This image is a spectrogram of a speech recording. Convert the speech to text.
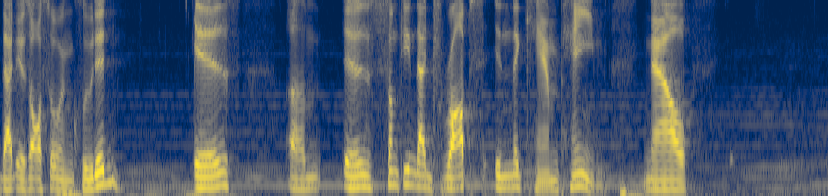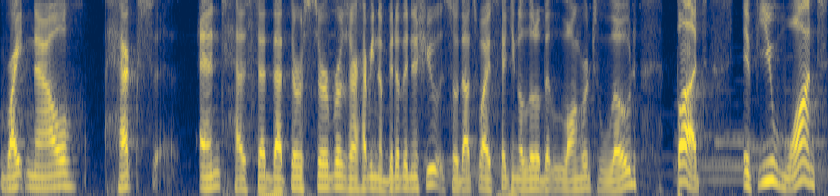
that is also included is um, is something that drops in the campaign. Now, right now, Hex Ent has said that their servers are having a bit of an issue, so that's why it's taking a little bit longer to load. But if you want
